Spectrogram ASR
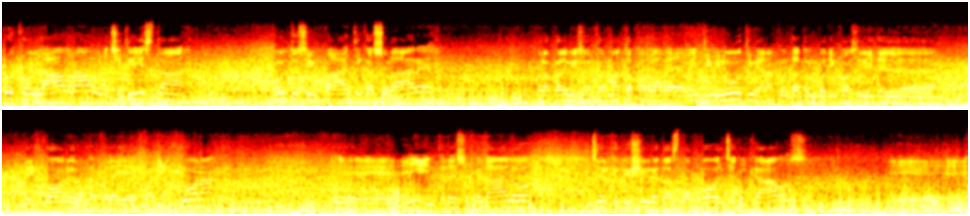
Poi con Laura una ciclista molto simpatica solare con la quale mi sono fermato a parlare 20 minuti mi ha raccontato un po' di cose lì del, del Conero perché lei è qua di Ancona e, e niente adesso pedalo cerco di uscire da sta bolgia di caos e,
